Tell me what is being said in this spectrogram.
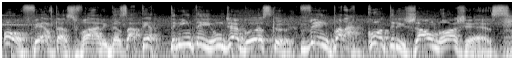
Ofertas válidas até 31 de agosto. Vem para Cotrijal Lojas.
